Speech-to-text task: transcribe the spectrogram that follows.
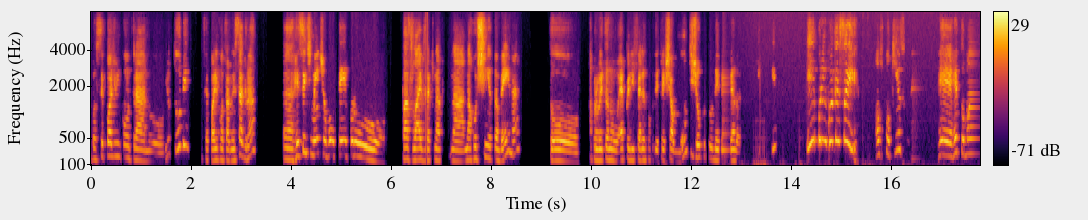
você pode me encontrar no YouTube, você pode encontrar no Instagram. Uh, recentemente eu voltei para as lives aqui na, na, na, roxinha também, né? Tô aproveitando época de férias para poder fechar um monte de jogo que eu tô devendo aqui. E por enquanto é isso aí. Aos pouquinhos, é, retomando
